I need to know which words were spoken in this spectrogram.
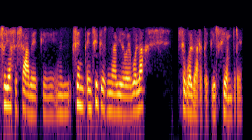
eso ya se sabe que en, en sitios donde ha habido ébola se vuelve a repetir siempre.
